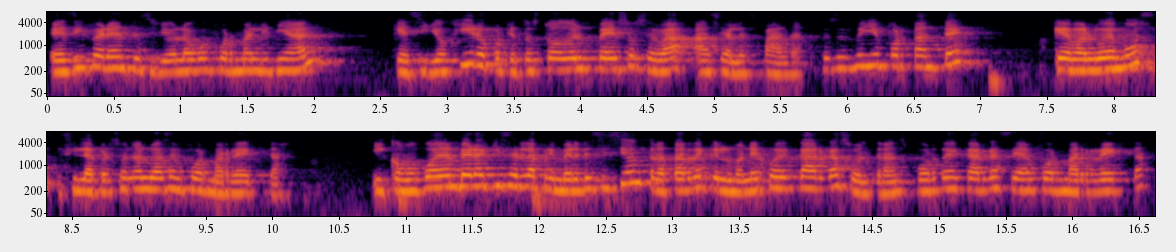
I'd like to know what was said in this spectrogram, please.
es diferente si yo lo hago en forma lineal que si yo giro, porque entonces todo el peso se va hacia la espalda. Entonces es muy importante que evaluemos si la persona lo hace en forma recta. Y como pueden ver aquí, es la primera decisión, tratar de que el manejo de cargas o el transporte de cargas sea en forma recta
